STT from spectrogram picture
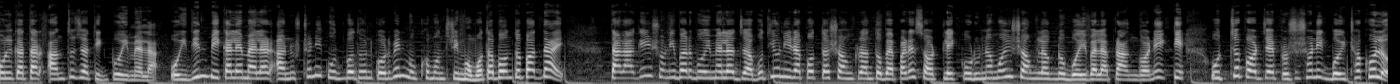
কলকাতার আন্তর্জাতিক বইমেলা। ওই দিন বিকালে মেলার আনুষ্ঠানিক উদ্বোধন করবেন মুখ্যমন্ত্রী মমতা বন্দ্যোপাধ্যায়। তার আগেই শনিবার বইমেলার যাবতীয় নিরাপত্তা সংক্রান্ত ব্যাপারে সল্টলেক করুণাময়ী সংলগ্ন বইমেলা প্রাঙ্গণে একটি উচ্চ পর্যায়ে প্রশাসনিক বৈঠক হলো।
